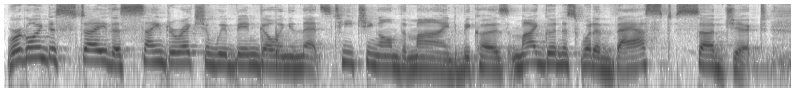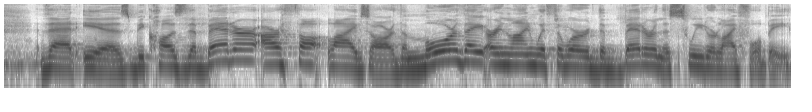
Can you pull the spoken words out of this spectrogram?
we're going to stay the same direction we've been going, and that's teaching on the mind, because my goodness, what a vast subject that is. Because the better our thought lives are, the more they are in line with the Word, the better and the sweeter life will be.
